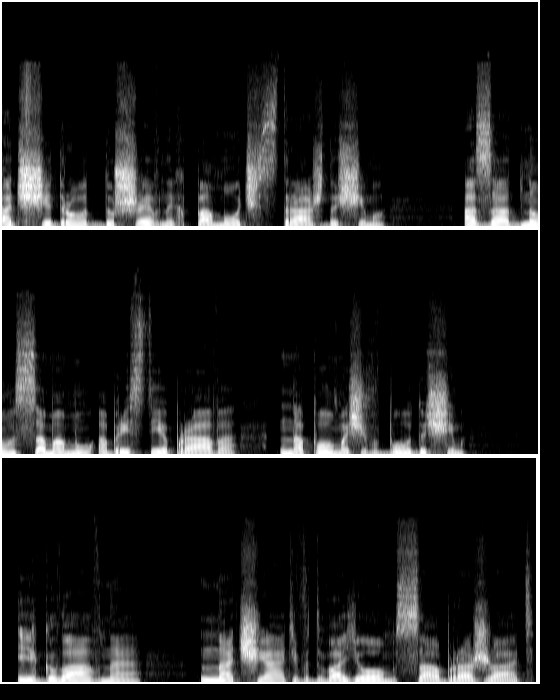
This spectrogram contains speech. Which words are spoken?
от щедрот душевных помочь страждущему, а заодно самому обрести право на помощь в будущем и, главное, начать вдвоем соображать.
